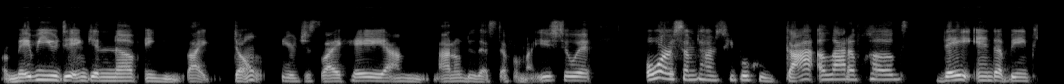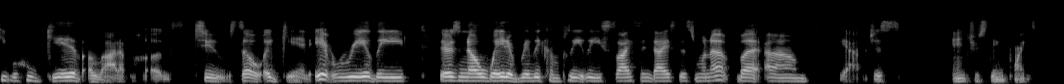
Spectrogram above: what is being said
or maybe you didn't get enough and you like don't. You're just like, hey, I'm I don't do that stuff. I'm not used to it. Or sometimes people who got a lot of hugs they end up being people who give a lot of hugs too. So again, it really there's no way to really completely slice and dice this one up, but um yeah, just interesting points.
